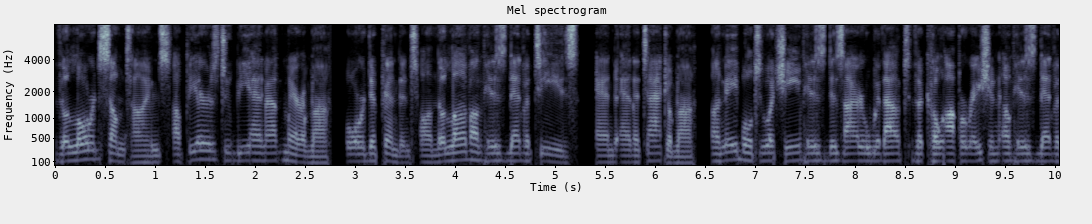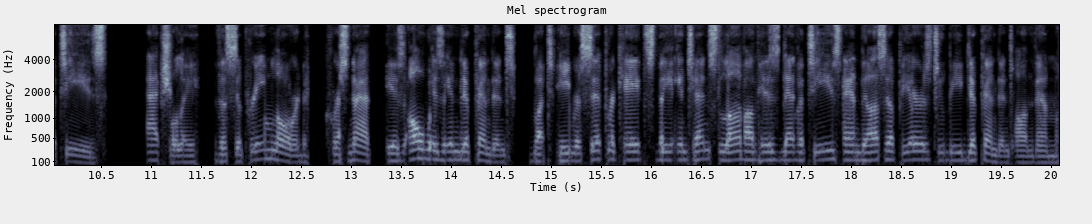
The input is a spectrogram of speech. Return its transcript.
the Lord sometimes appears to be an Atmarama, or dependent on the love of his devotees, and an Atakama, unable to achieve his desire without the cooperation of his devotees. Actually, the Supreme Lord, Krishna, is always independent, but he reciprocates the intense love of his devotees and thus appears to be dependent on them,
